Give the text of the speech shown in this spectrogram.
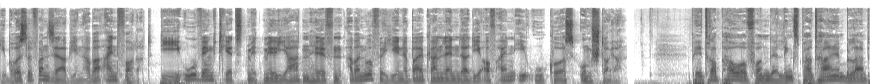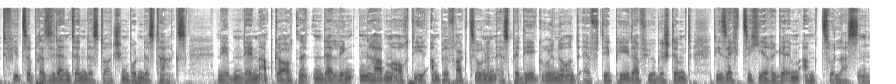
die Brüssel von Serbien aber einfordert. Die EU winkt jetzt mit Milliardenhilfen, aber nur für jene Balkanländer, die auf einen EU-Kurs umsteuern. Petra Pauer von der Linkspartei bleibt Vizepräsidentin des Deutschen Bundestags. Neben den Abgeordneten der Linken haben auch die Ampelfraktionen SPD, Grüne und FDP dafür gestimmt, die 60-Jährige im Amt zu lassen.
